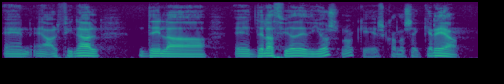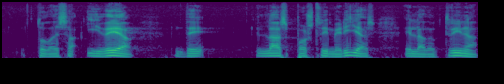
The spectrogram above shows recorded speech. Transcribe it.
en, al final de la, eh, de la ciudad de Dios, que es cuando se crea toda esa idea de las postrimerías en la doctrina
